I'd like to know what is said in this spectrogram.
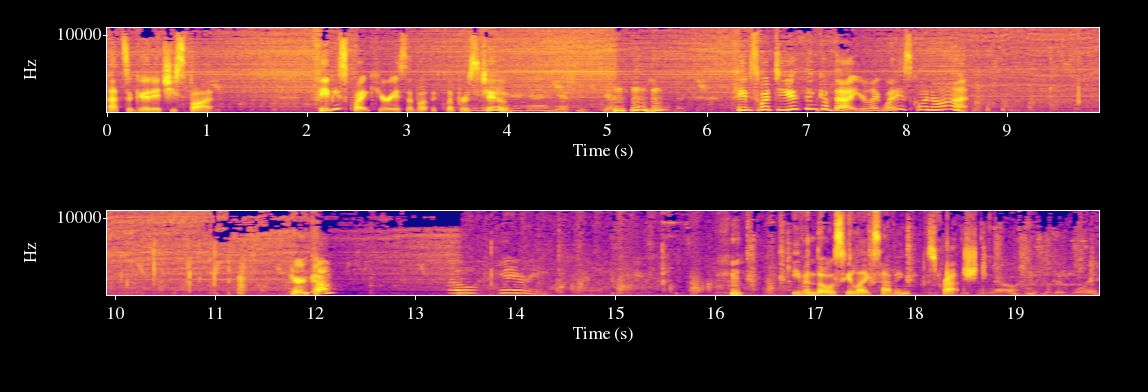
that's a good itchy spot. Phoebe's quite curious about the clippers too. yeah, she's good. Phoebes, what do you think of that? You're like, what is going on? Perrin, come. oh, Harry. Even those he likes having scratched. No, he's a good boy.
